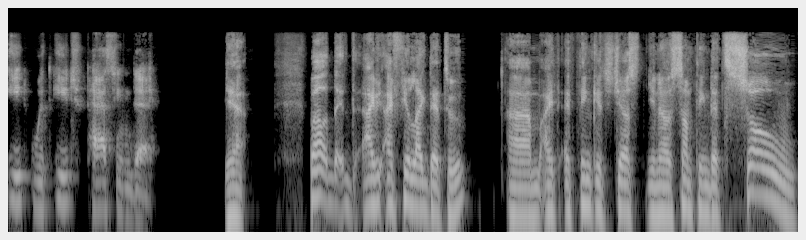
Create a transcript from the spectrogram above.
each with each passing day. Yeah. Well, I, I feel like that too. Um, I, I think it's just, you know, something that's so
